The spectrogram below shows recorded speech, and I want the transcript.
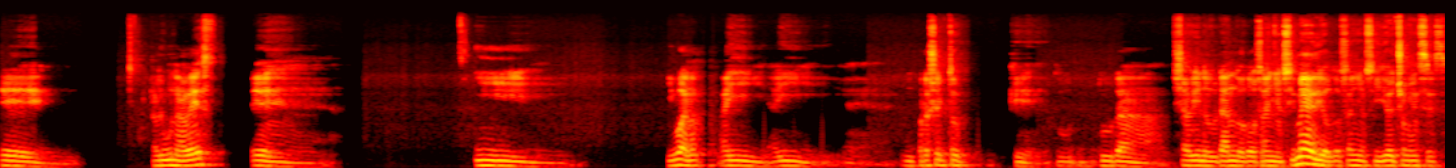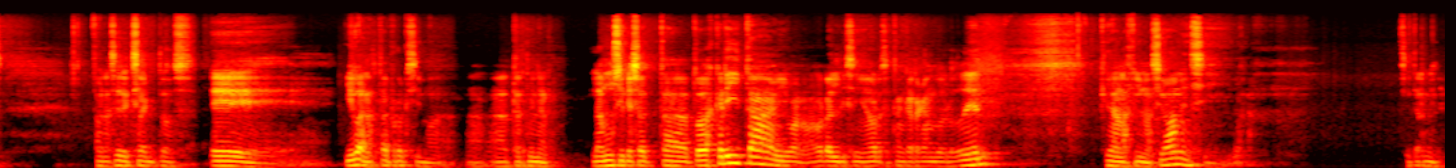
eh, alguna vez. Eh, y, y, bueno, hay, hay un proyecto que dura, ya viene durando dos años y medio, dos años y ocho meses, para ser exactos. y bueno, está próximo a terminar la música ya está toda escrita y bueno, ahora el diseñador se está encargando de lo de él. Quedan las filmaciones y bueno, se termina.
